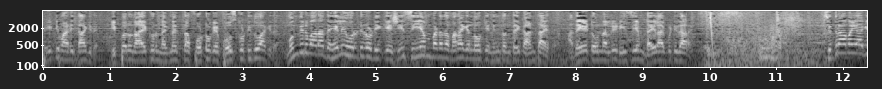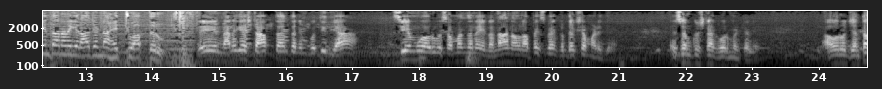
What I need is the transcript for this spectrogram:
ಭೇಟಿ ಮಾಡಿದ್ದಾಗಿದೆ. ಇಬ್ಬರು ನಾಯಕರು ನಗ್ನಗ್ತಾ ಫೋಟೋಗೆ ಪೋಸ್ ಕೊಟ್ಟಿದ್ದೂ ಆಗಿದೆ. ಮುಂದಿನ ವಾರ ದೆಹಲಿ ಹೊರಟಿರೋ ಡಿಕೆಶಿ ಸಿಎಂ ಬಣದ ಮನ ಗೆಲ್ಲೋಕೆ ನಿಂತಂತೆ ಕಾಣ್ತಾ ಇದೆ. ಅದೇ ಟೋನ್ನಲ್ಲಿ ಡಿಸಿಎಂ ಡೈಲಾಗ್ ಬಿಟ್ಟಿದ್ದಾರೆ. ಸಿದ್ದರಾಮಯ್ಯಗಿಂತ ನನಗೆ ರಾಜಣ್ಣ ಹೆಚ್ಚು ಆಪ್ತರು. ನನಗೆ ಎಷ್ಟು ಆಪ್ತ ಅಂತ ನಿಮ್ಗೆ ಗೊತ್ತಿದ್ಯಾ? ಸಿಎಂ ಅವ್ರಿಗೂ ಸಂಬಂಧನೇ ಇಲ್ಲ. ನಾನು ಅವನ ಅಪೆಕ್ಸ್ ಬ್ಯಾಂಕ್ ಅಧ್ಯಕ್ಷ ಮಾಡಿದ್ದೆ ಎಸ್ ಎಂ ಕೃಷ್ಣ ಗೌರ್ಮೆಂಟ್ ಅಲ್ಲಿ ಅವರು ಜನತಾ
